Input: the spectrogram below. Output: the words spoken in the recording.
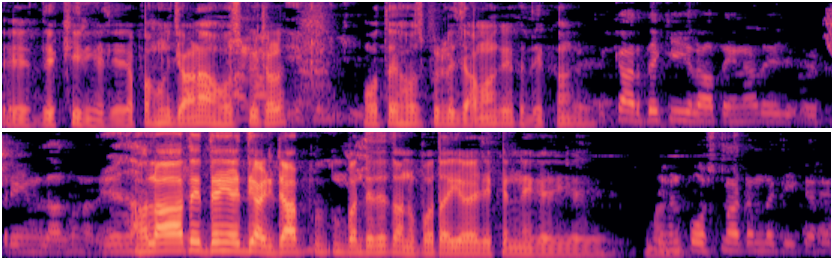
ਤੇ ਦੇਖੀ ਨਹੀਂ ਅਜੇ। ਆਪਾਂ ਹੁਣ ਜਾਣਾ ਹਸਪੀਟਲ ਉਹ ਤੇ ਹਸਪੀਟਲ ਜਾਵਾਂਗੇ ਫਿਰ ਦੇਖਾਂਗੇ। ਘਰ ਦੇ ਕੀ ਹਾਲਾਤ ਇਹਨਾਂ ਦੇ? ਪ੍ਰੇਮ ਲਾਲ ਹੋਣਾ ਦੇ? ਹਾਲਾਤ ਇਦਾਂ ਹੀ ਆ, ਦਿਹਾੜੀ ਦਾ ਬੰਦੇ ਤੇ ਤੁਹਾਨੂੰ ਪਤਾ ਹੀ ਆ ਜੇ ਕਿੰਨੇ ਕਰੀ ਅਜੇ। ਹੁਣ ਪੋਸਟਮਾਰਟਮ ਦਾ ਕੀ ਕਰੇ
